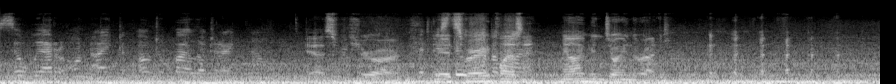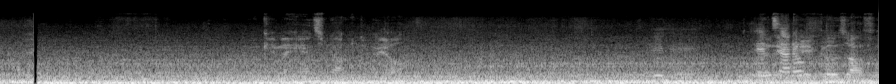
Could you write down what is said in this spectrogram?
So we are on aut- autopilot right now. Yes, we sure are. But we it's still very have a pleasant. Now I'm enjoying the ride. okay, my hands are not on the wheel. Hands But are it, it goes off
